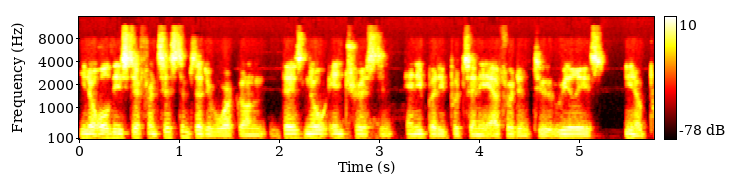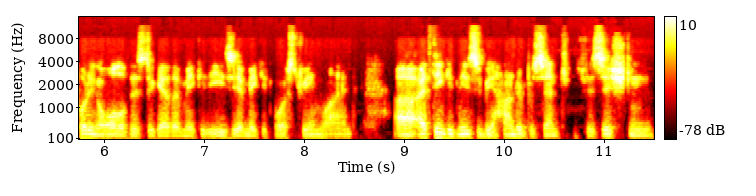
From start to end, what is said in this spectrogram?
you know, all these different systems that you work on, there's no interest in anybody puts any effort into really, you know, putting all of this together, make it easier, make it more streamlined. Uh, I think it needs to be 100% physician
